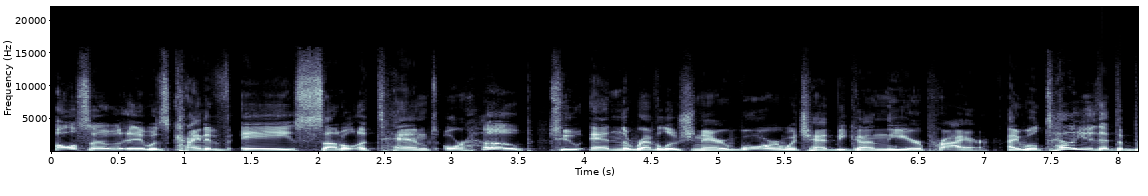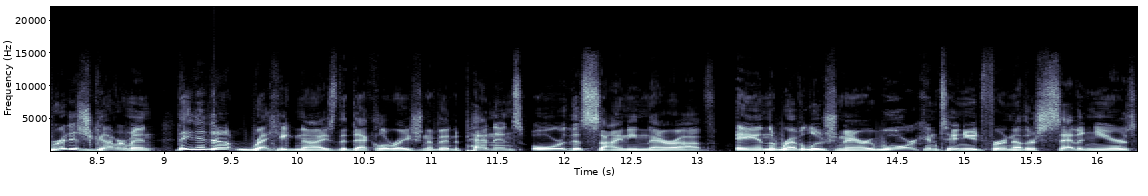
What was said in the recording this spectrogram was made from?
Also, it was kind of a subtle attempt or hope to end the Revolutionary War, which had begun the year prior. I will tell you that the British government, they did not recognize the Declaration of Independence or the signing thereof. And the Revolutionary War continued for another seven years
